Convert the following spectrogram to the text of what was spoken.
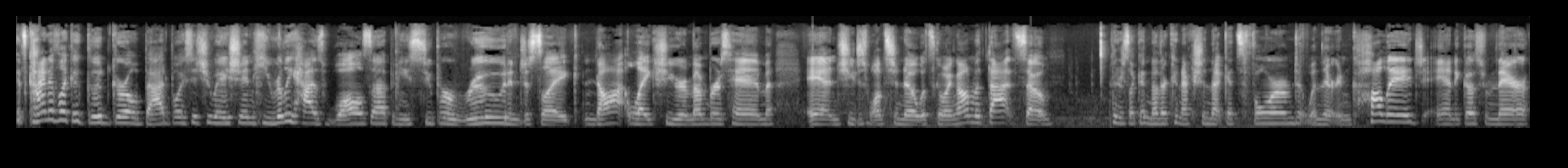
It's kind of like a good girl, bad boy situation. He really has walls up and he's super rude and just like not like she remembers him and she just wants to know what's going on with that. So there's like another connection that gets formed when they're in college and it goes from there.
